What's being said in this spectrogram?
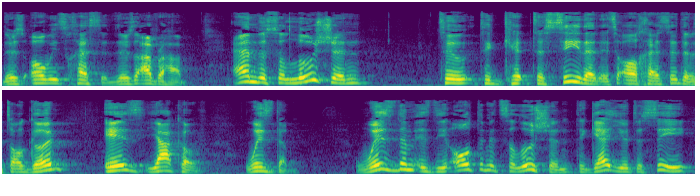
there's always chesed, there's Abraham. And the solution to, to get to see that it's all chesed, that it's all good, is Yaakov, wisdom. Wisdom is the ultimate solution to get you to see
